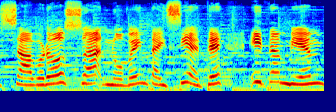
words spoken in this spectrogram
Sabrosa 97 y también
